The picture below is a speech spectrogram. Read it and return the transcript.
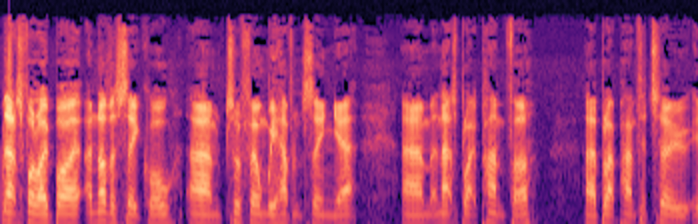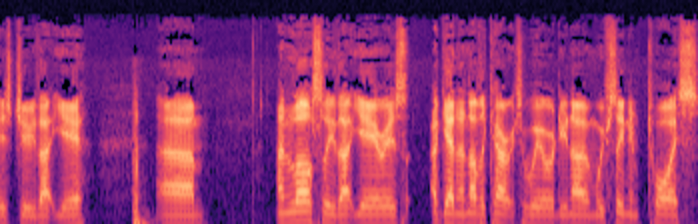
that's followed by another sequel um, to a film we haven't seen yet, um, and that's Black Panther. Uh, Black Panther 2 is due that year. Um, and lastly, that year is, again, another character we already know, and we've seen him twice,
